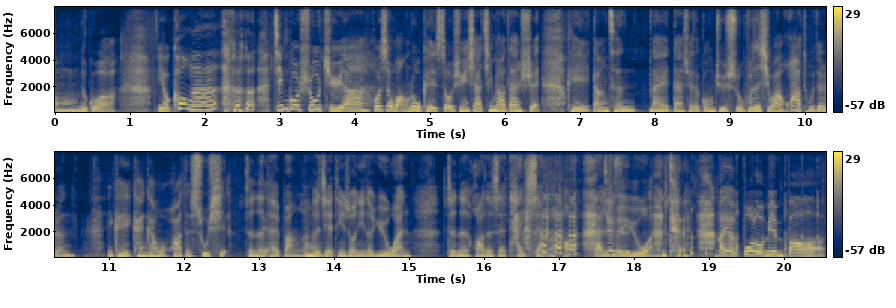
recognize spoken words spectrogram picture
嗯，如果有空啊，经过书局啊，或是网络可以搜寻一下轻描淡水，可以当成来淡水的工具书，或是喜欢画图的人，你可以看看我画的速写。真的太棒了，嗯而且听说你的鱼丸真的画的实在太像了哈，淡水鱼丸。对，还有菠萝面包 哦，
